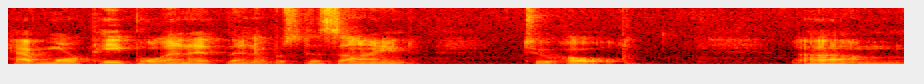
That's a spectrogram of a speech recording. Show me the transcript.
have more people in it than it was designed to hold. Um,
